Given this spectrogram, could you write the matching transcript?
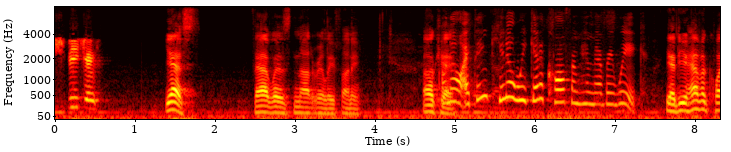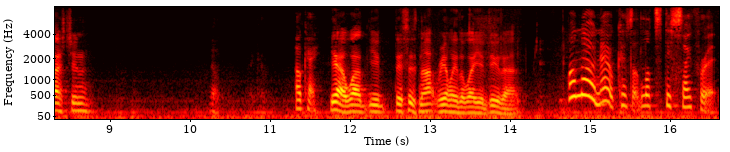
Speaking. Yes, that was not really funny. Okay. Oh, no, I think you know we get a call from him every week. Yeah. Do you have a question? Okay. Yeah. Well, you, this is not really the way you do that. Well, no, no, because let's decipher it.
